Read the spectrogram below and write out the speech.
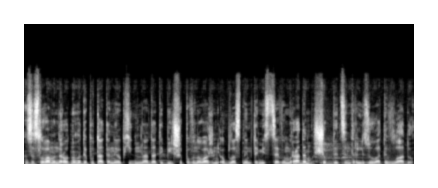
За словами народного депутата, необхідно надати більше повноважень обласним та місцевим радам, щоб децентралізувати владу.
